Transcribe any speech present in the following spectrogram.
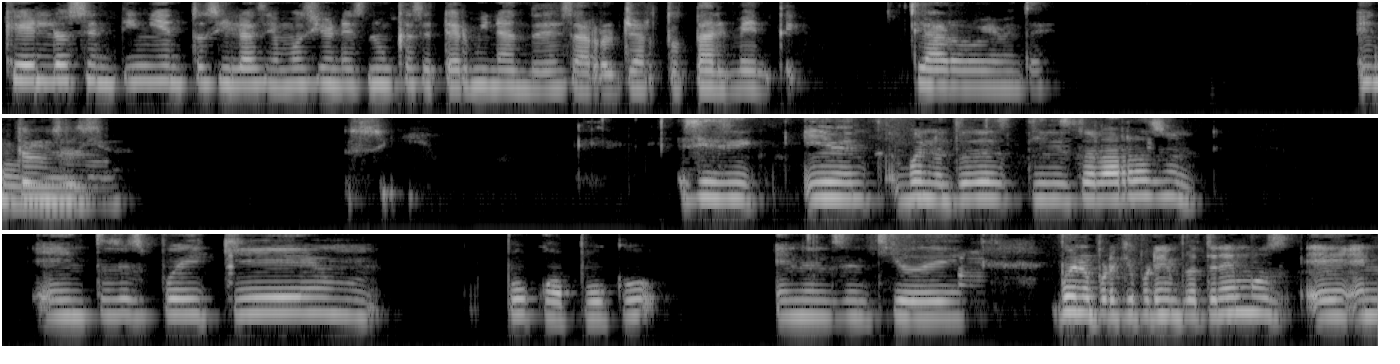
que los sentimientos y las emociones nunca se terminan de desarrollar totalmente. claro, obviamente, Entonces, sí. Sí, sí, y en- bueno, entonces tienes toda la razón. Entonces puede que mm, poco a poco, en el sentido de, bueno, porque por ejemplo tenemos eh, en,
